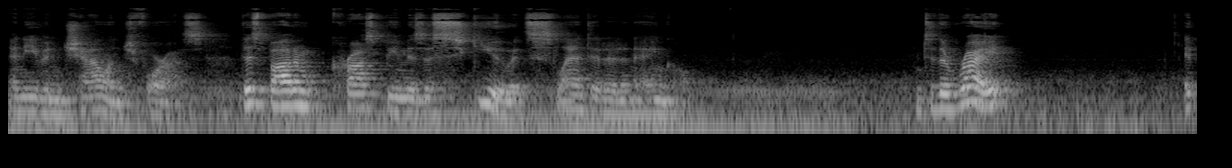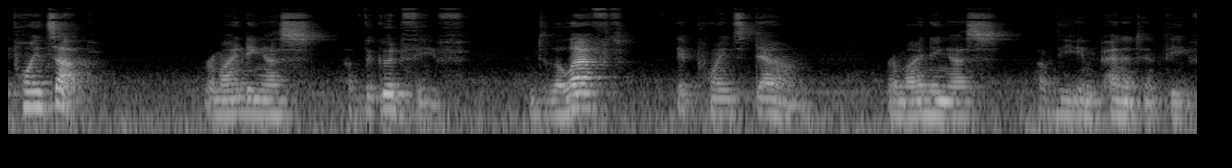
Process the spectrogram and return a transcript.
and even challenge for us. This bottom crossbeam is askew, it's slanted at an angle. And to the right, it points up, reminding us of the good thief. And to the left, it points down, reminding us of the impenitent thief.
